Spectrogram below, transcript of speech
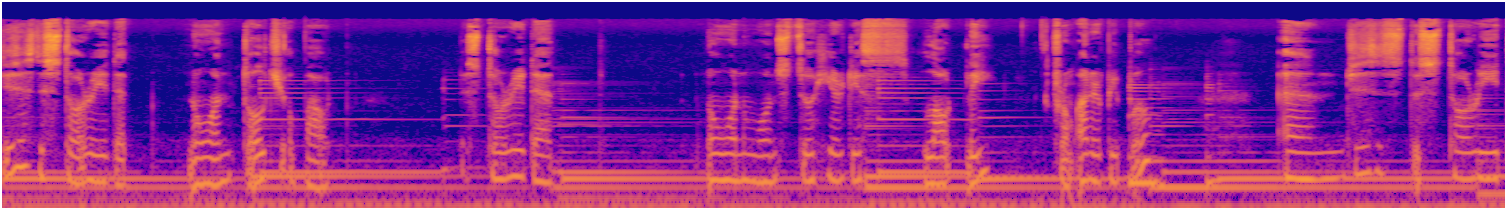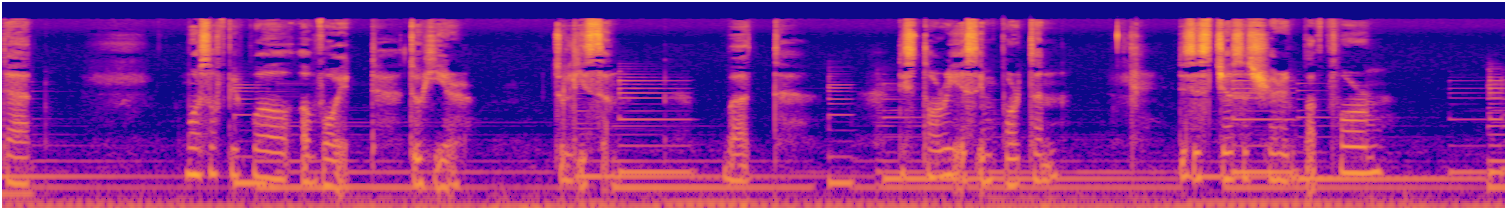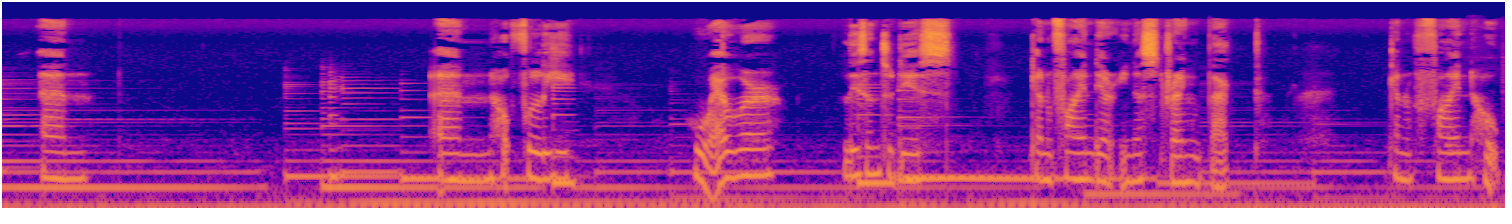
This is the story that no one told you about. The story that no one wants to hear this loudly from other people. And this is the story that most of people avoid to hear, to listen. But this story is important. This is just a sharing platform and hopefully whoever listen to this can find their inner strength back can find hope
